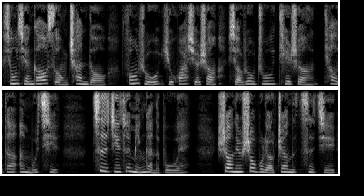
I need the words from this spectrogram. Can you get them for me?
胸前高耸颤抖，丰乳与花穴上小肉珠贴上跳蛋按摩器，刺激最敏感的部位。少女受不了这样的刺激，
